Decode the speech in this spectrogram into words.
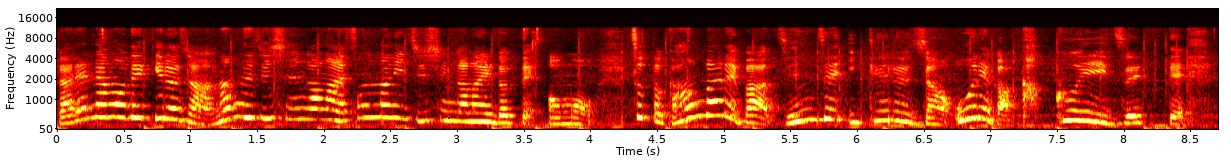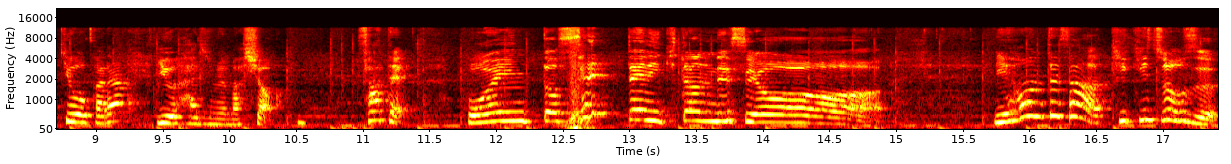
誰でもできるじゃん。なんで自信がない？そんなに自信がないんだって思う。ちょっと頑張れば全然いけるじゃん。俺がかっこいいぜって今日から言う始めましょう。さてポイント設定に来たんですよ。日本ってさ聞き上手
